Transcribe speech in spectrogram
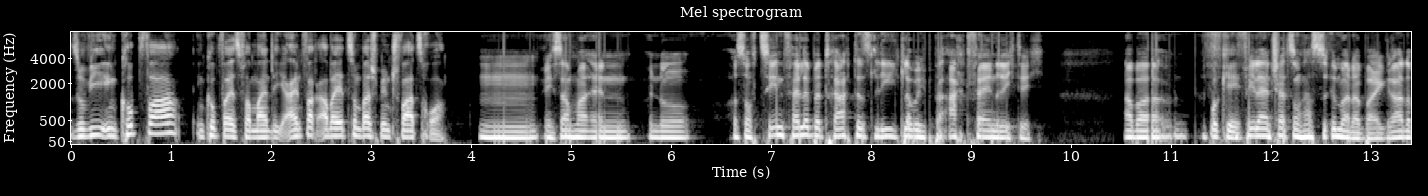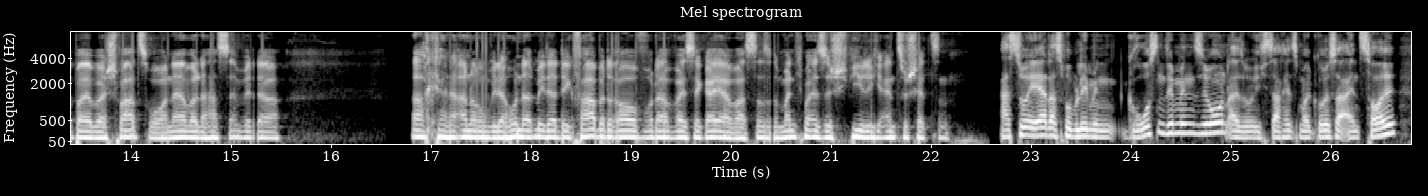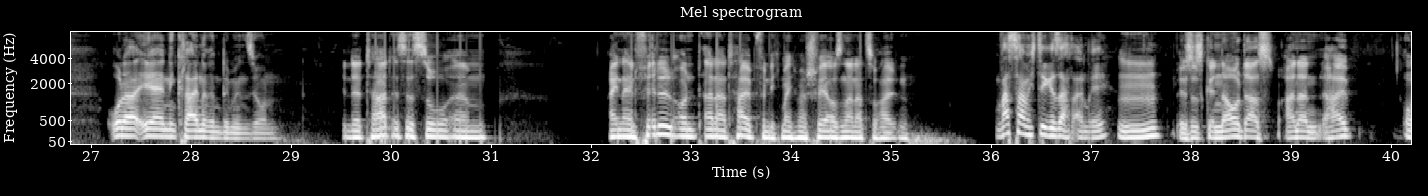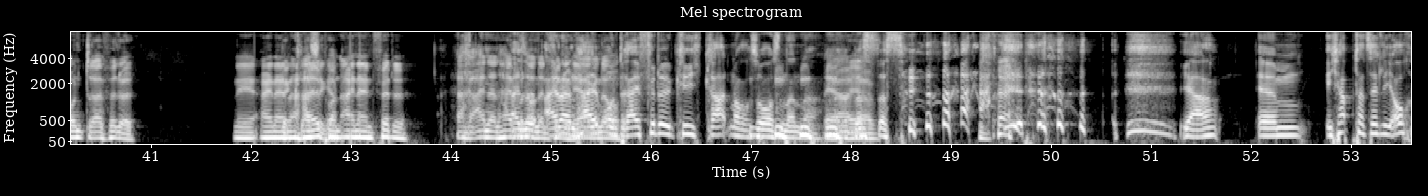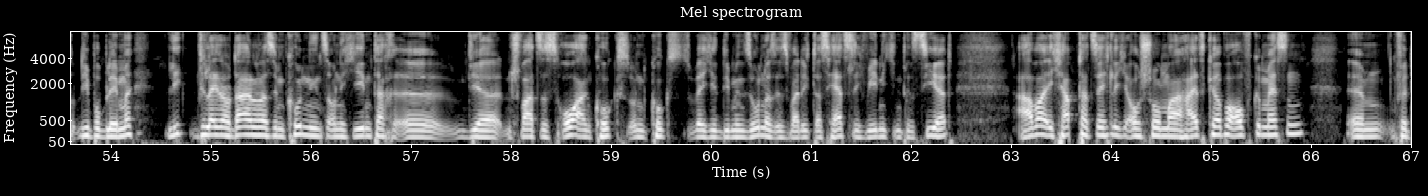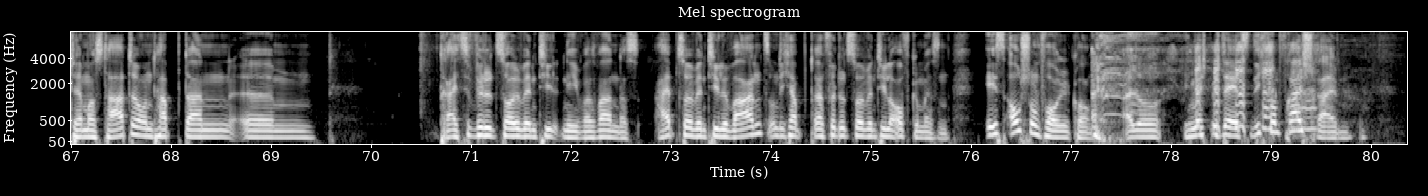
So wie in Kupfer. In Kupfer ist vermeintlich einfach, aber jetzt zum Beispiel ein Schwarzrohr. Hm, ich sag mal, in, wenn du es auf zehn Fälle betrachtest, liege ich, glaube ich, bei acht Fällen richtig. Aber Okay. Fehleinschätzung hast du immer dabei, gerade bei, bei Schwarzrohr, ne? Weil da hast du entweder, ach, keine Ahnung, wieder 100 Meter dick Farbe drauf oder weiß der Geier was. Also manchmal ist es schwierig einzuschätzen. Hast du eher das Problem in großen Dimensionen, also ich sage jetzt mal größer 1 Zoll, oder eher in den kleineren Dimensionen? In der Tat ist es so, ähm, ein, ein Viertel und anderthalb finde ich manchmal schwer auseinanderzuhalten. Was habe ich dir gesagt, André? Mhm. Es ist genau das. Eineinhalb und drei Viertel. Nee, eineinhalb und ein, ein Viertel. Ach, eineinhalb Also und ein Viertel. eineinhalb ja, genau. und drei Viertel kriege ich gerade noch so auseinander. Ja, das, ja. Das, ja, ähm, ich habe tatsächlich auch die Probleme. Liegt vielleicht auch daran, dass du im Kundendienst auch nicht jeden Tag äh, dir ein schwarzes Rohr anguckst und guckst, welche Dimension das ist, weil dich das herzlich wenig interessiert. Aber ich habe tatsächlich auch schon mal Heizkörper aufgemessen ähm, für Thermostate und habe dann ähm, 30 Zoll Ventil, nee, was waren das? Halbzoll Ventile waren es und ich habe Dreiviertel Zoll Ventile aufgemessen. Ist auch schon vorgekommen. Also ich möchte mich da jetzt nicht von freischreiben.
